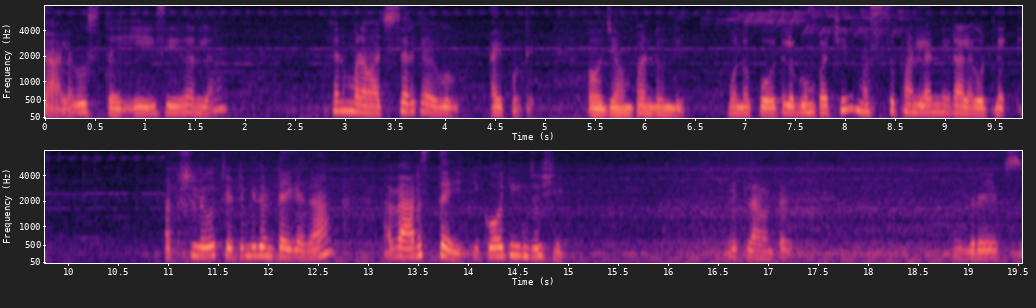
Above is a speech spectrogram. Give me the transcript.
చాలా కూస్తాయి ఈ సీజన్లో. కానీ మనం వచ్చేసరికి అవి అయిపోతాయి. ఓ జామ పండు ఉంది మొన్న కోతుల గుంపు వచ్చి మస్తు పండ్లన్నీ రాలగొట్టినాయి. పక్షులు చెట్టు మీద ఉంటాయి కదా అవి అరుస్తాయి ఈ కోతిని చూసి. ఇట్లా ఉంటుంది. గ్రేప్స్.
